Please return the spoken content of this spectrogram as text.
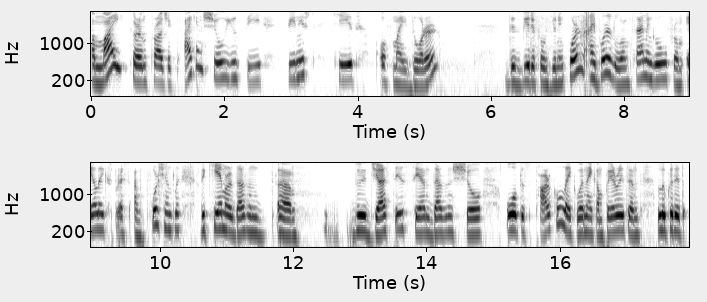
uh, my current project, I can show you the finished kit of my daughter. This beautiful unicorn. I bought it a long time ago from AliExpress. Unfortunately, the camera doesn't um, do it justice and doesn't show all the sparkle. Like when I compare it and look at it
